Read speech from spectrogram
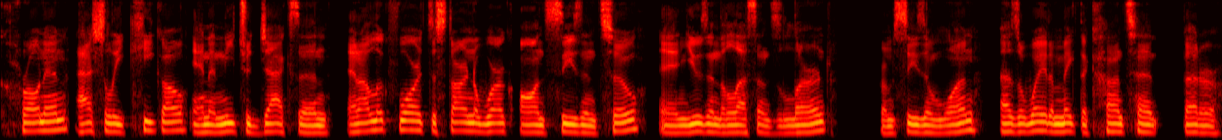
Cronin, Ashley Kiko, and Anitra Jackson. And I look forward to starting to work on season two and using the lessons learned from season one as a way to make the content better.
